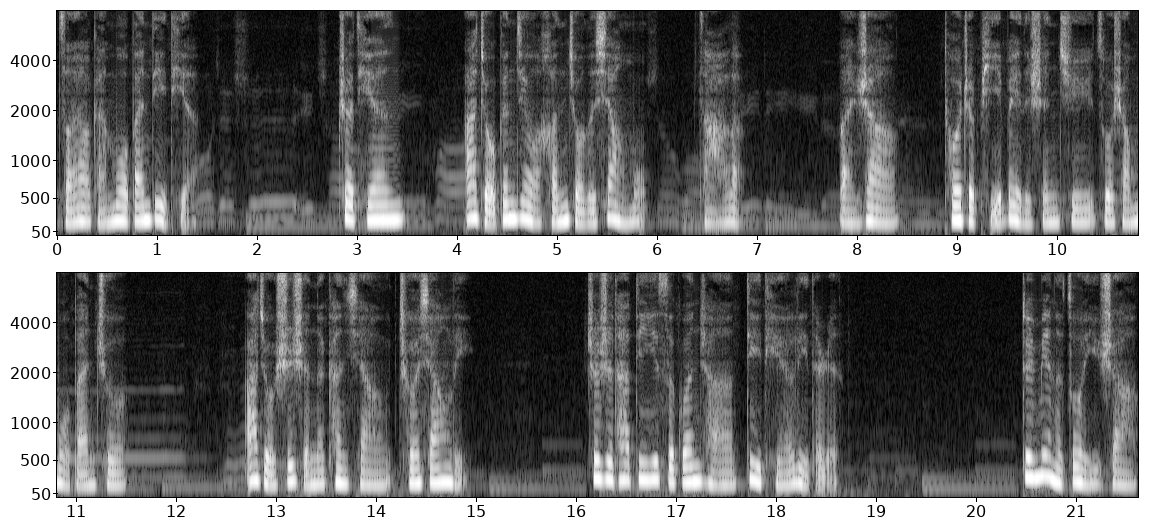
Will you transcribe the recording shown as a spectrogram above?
总要赶末班地铁。这天。阿九跟进了很久的项目，砸了。晚上，拖着疲惫的身躯坐上末班车，阿九失神地看向车厢里。这是他第一次观察地铁里的人。对面的座椅上，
